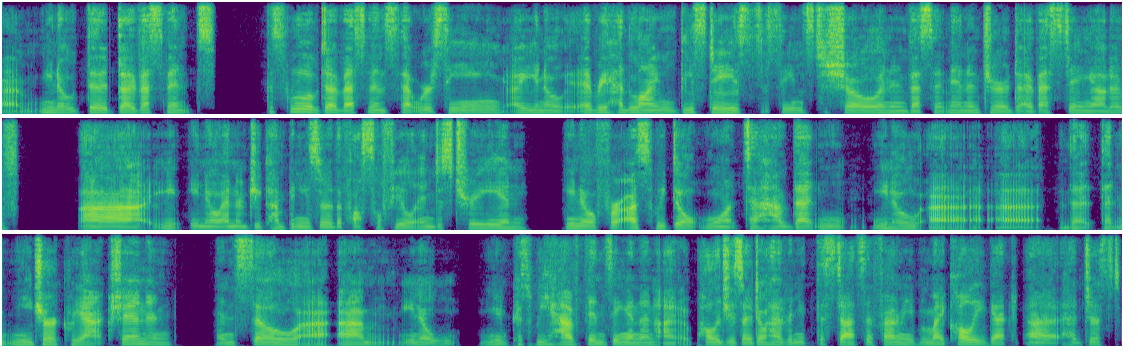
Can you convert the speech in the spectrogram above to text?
um, you know the divestment, the slew of divestments that we're seeing. Uh, you know, every headline these days seems to show an investment manager divesting out of uh, you, you know energy companies or the fossil fuel industry and you know, for us, we don't want to have that, you know, uh, uh, that that knee jerk reaction, and and so, uh, um, you know, because we have been seeing, and I apologize, I don't have any the stats in front of me, but my colleague uh, had just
